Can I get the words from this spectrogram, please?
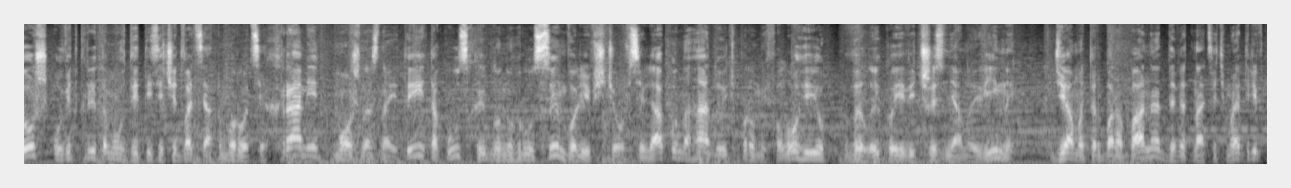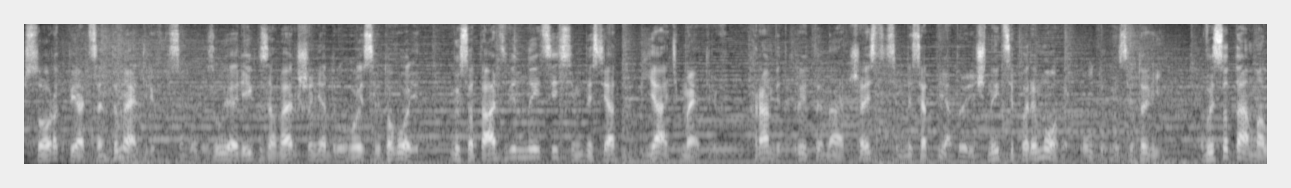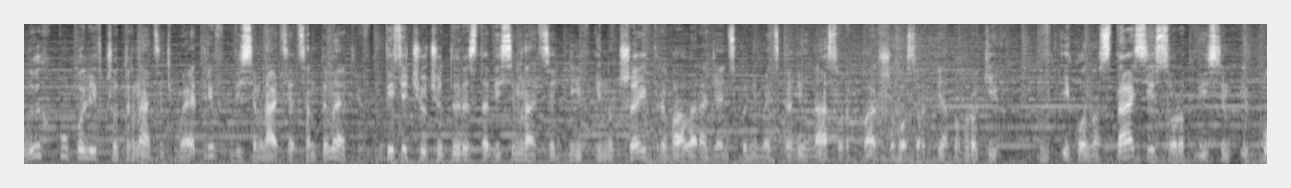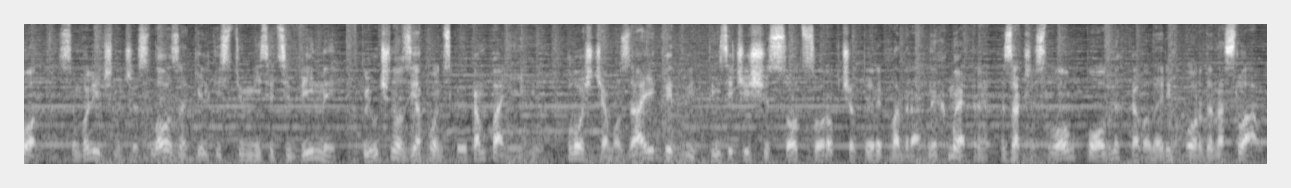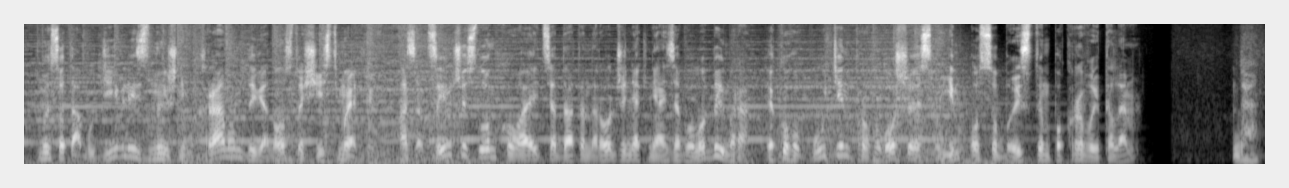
Тож у відкритому в 2020 році храмі можна знайти таку схиблену гру символів, що всіляко нагадують про міфологію Великої вітчизняної війни. Діаметр барабана 19 метрів 45 сантиметрів, символізує рік завершення Другої світової. Висота дзвінниці 75 метрів. Храм відкритий на честь 75-ї річниці перемоги у Другій світовій. Висота малих куполів 14 метрів 18 сантиметрів. 1418 днів і ночей тривала радянсько-німецька війна 41-45 років. В іконостасі 48 ікон, символічне число за кількістю місяців війни, включно з японською кампанією. Площа мозаїки 2644 квадратних метри за числом повних кавалерів Ордена Слави. Висота будівлі з нижнім храмом 96 метрів. А за цим числом ховається дата народження князя Володимира, якого Путін проголошує своїм особистим покровителем. Да.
